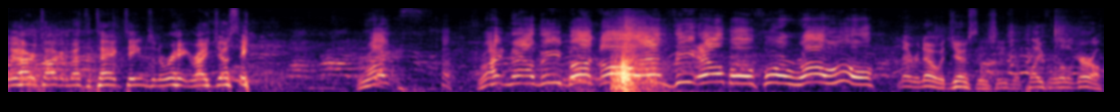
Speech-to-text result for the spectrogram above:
we are talking about the tag teams in the ring, right, Josie? Right, right now, the buck. Oh, and the elbow for Raul. Never know with Josie. She's a playful little girl.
